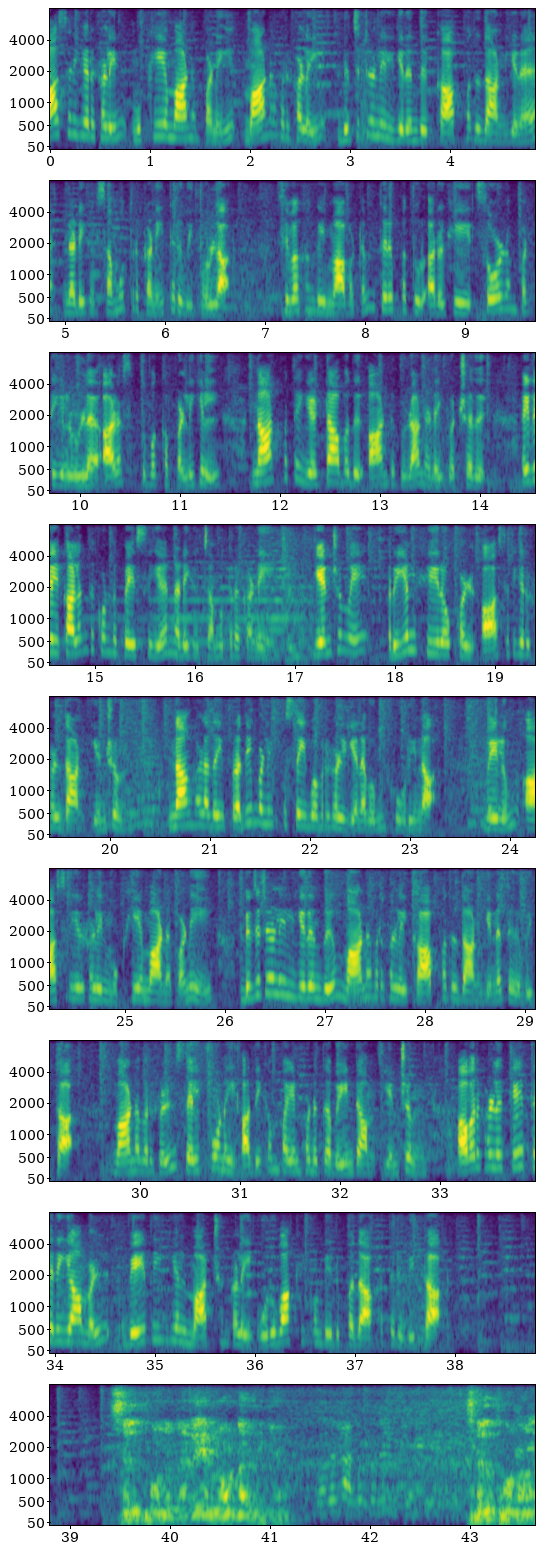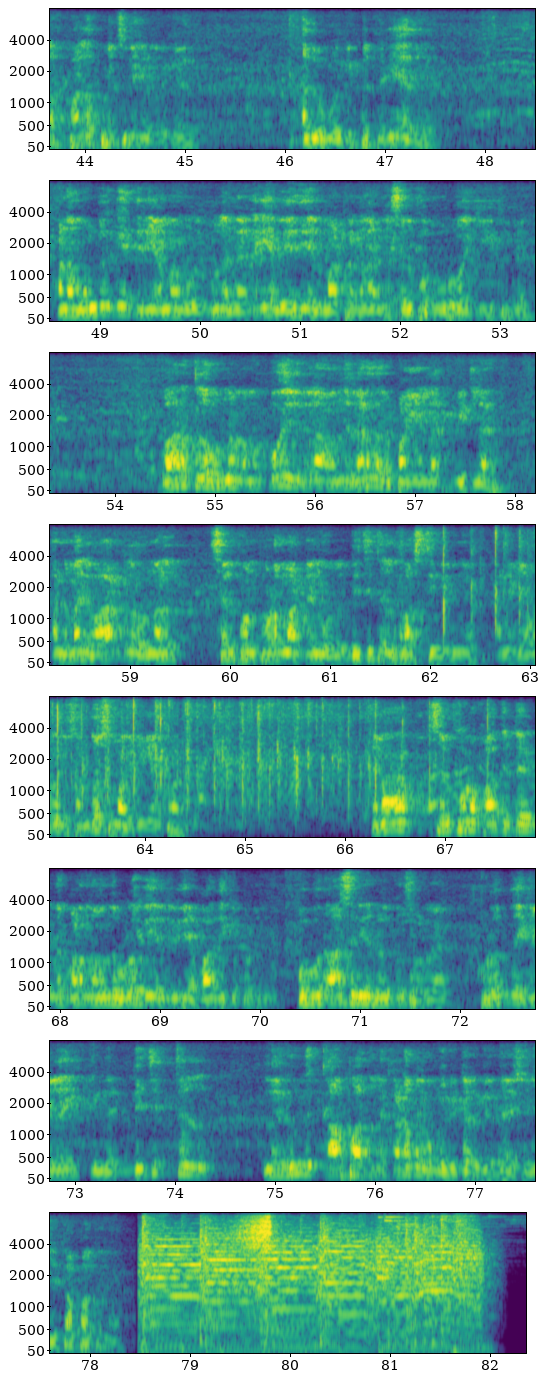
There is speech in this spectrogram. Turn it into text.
ஆசிரியர்களின் முக்கியமான பணி மாணவர்களை டிஜிட்டலில் இருந்து காப்பதுதான் என நடிகர் சமுத்திரகனி தெரிவித்துள்ளார். சிவகங்கை மாவட்டம் திருப்பத்தூர் அருகே சோழம்பட்டியில் உள்ள அரசு துவக்கப் பள்ளியில் நாற்பத்தி எட்டாவது ஆண்டு விழா நடைபெற்றது. இதில் கலந்து கொண்டு பேசிய நடிகர் சமுத்திரகனி என்றுமே ரியல் ஹீரோக்கள் ஆசிரியர்கள்தான் என்றும் நாங்கள் அதை பிரதிபலிப்பு செய்பவர்கள் எனவும் கூறினார். மேலும் ஆசிரியர்களின் முக்கியமான பணி டிஜிட்டலில் இருந்து மாணவர்களை காப்பதுதான் என தெரிவித்தார். மாணவர்கள் செல்போனை அதிகம் பயன்படுத்த வேண்டாம் என்றும் அவர்களுக்கே தெரியாமல் வேதியியல் மாற்றங்களை உருவாக்கிக் கொண்டிருப்பதாக தெரிவித்தார். செல்போனை நிறைய நோண்டாதீங்க. செல்போனால பல பிரச்சனைகள் இருக்கு. அது உங்களுக்கு இப்ப தெரியாது. ஆனா உங்களுக்கே தெரியாம உங்களுக்குள்ள நிறைய வேதியியல் மாற்றங்களை அந்த செல்போன் உருவாக்கிக்கிட்டு இருக்கு. வாரத்துல ஒரு நாள் நம்ம கோயிலுக்கெல்லாம் வந்து விரதம் இருப்பாங்கல்ல வீட்டில் அந்த மாதிரி வாரத்துல ஒரு நாள் செல்போன் தொடமாட்டேன்னு ஒரு டிஜிட்டல் ஃபாஸ்டிங் இருங்க. அன்னைக்கு எவ்வளவு சந்தோஷமா இருக்கீங்கன்னு பாருங்க. ஏன்னா செல்போனை பார்த்துட்டே இருந்த குழந்தை வந்து உளவியல் ரீதியாக பாதிக்கப்படுது. ஒவ்வொரு ஆசிரியர்களுக்கும் சொல்கிறேன் குழந்தைகளை இந்த டிஜிட்டல்ல இருந்து காப்பாற்றுற கடமை உங்ககிட்ட இருக்கு. தயவு செஞ்சு காப்பாற்றுங்க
